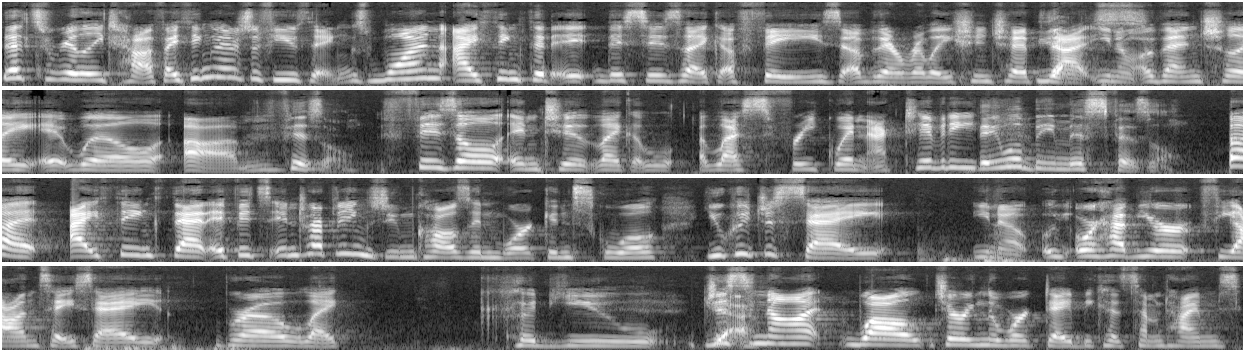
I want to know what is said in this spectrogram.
That's really tough. I think there's a few things. One, I think that it, this is like a phase of their relationship that you know eventually it will um, Fizzle. fizzle into like a, a less frequent activity. They will be Miss Fizzle. But I think that if it's interrupting Zoom calls in work and school, you could just say, you know, or have your fiance say, bro, like, could you just Yeah. not while during the workday because sometimes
